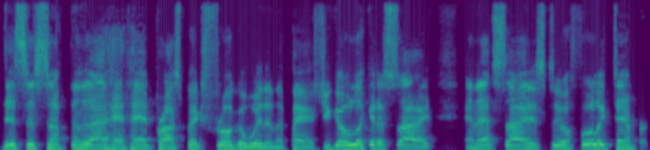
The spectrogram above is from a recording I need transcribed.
This is something that I have had prospects struggle with in the past. You go look at a site, and that site is still fully tempered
